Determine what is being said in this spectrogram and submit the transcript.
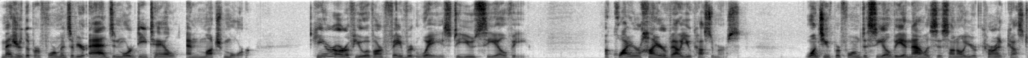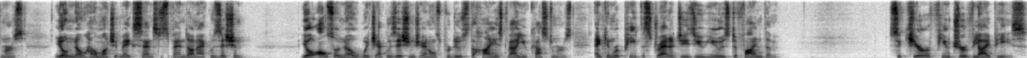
measure the performance of your ads in more detail, and much more. Here are a few of our favorite ways to use CLV. Acquire higher value customers. Once you've performed a CLV analysis on all your current customers, you'll know how much it makes sense to spend on acquisition. You'll also know which acquisition channels produce the highest value customers and can repeat the strategies you use to find them. Secure future VIPs.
